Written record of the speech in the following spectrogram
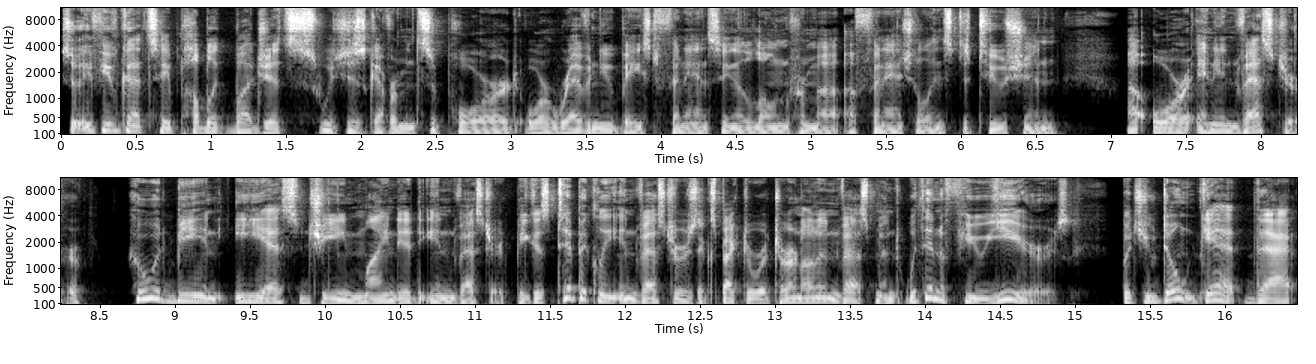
So if you've got, say, public budgets, which is government support, or revenue-based financing, a loan from a, a financial institution, uh, or an investor, who would be an ESG minded investor? Because typically investors expect a return on investment within a few years, but you don't get that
